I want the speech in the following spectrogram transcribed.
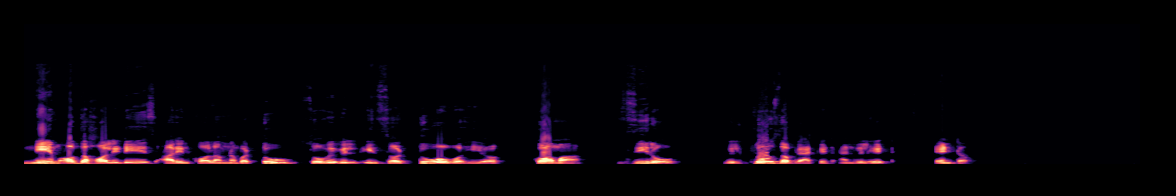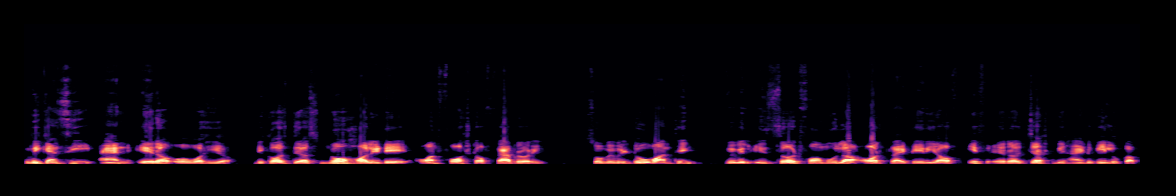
Name of the holidays are in column number 2, so we will insert 2 over here, comma, 0, we'll close the bracket and we'll hit enter. We can see an error over here because there's no holiday on 1st of February. So we will do one thing, we will insert formula or criteria of if error just behind VLOOKUP.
